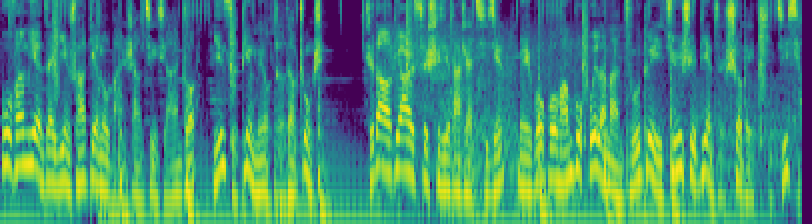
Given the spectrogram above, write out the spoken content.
不方便在印刷电路板上进行安装，因此并没有得到重视。直到第二次世界大战期间，美国国防部为了满足对军事电子设备体积小、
